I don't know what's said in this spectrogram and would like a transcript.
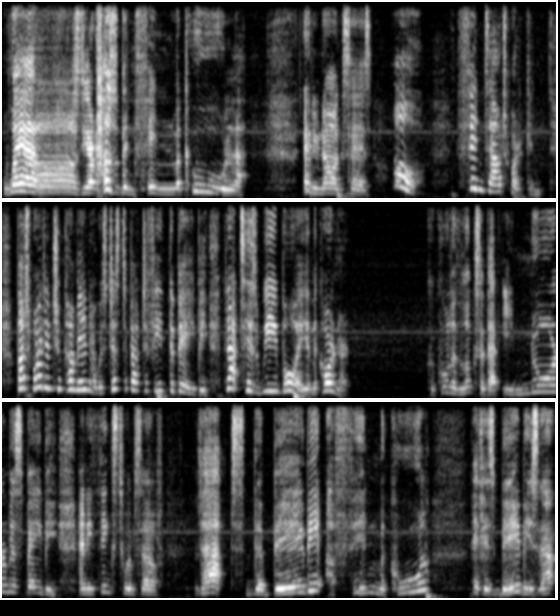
Where's your husband, Finn McCool? And Oonagh says, Oh, Finn's out working. But why didn't you come in? I was just about to feed the baby. That's his wee boy in the corner. Cucullin looks at that enormous baby and he thinks to himself, That's the baby of Finn McCool? If his baby's that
